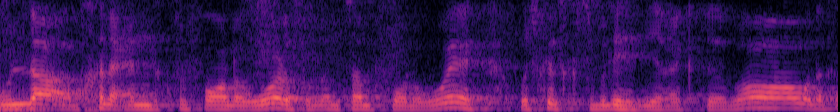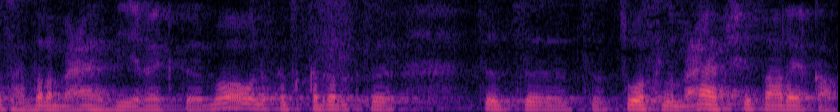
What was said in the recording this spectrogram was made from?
ولا دخل عندك في ال followers ولا انت مفولويه واش كتكتب ليه directement ولا كتهضر معاه directement ولا كتقدر تتواصل معاه بشي طريقة.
